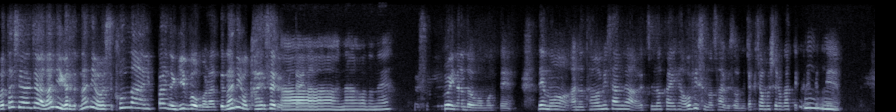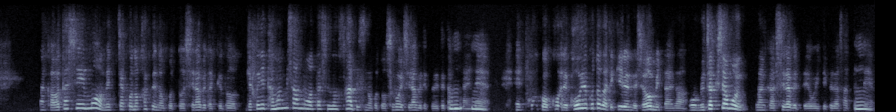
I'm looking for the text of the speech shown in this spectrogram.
私はじゃあ何が何をしてこんないっぱいのギブをもらって何を返せるみたいな。ああなるほどね。すごい何度も思って。でもあのたまみさんがうちの会社オフィスのサービスをめちゃくちゃ面白がってくれてて、うんうんなんか私もめっちゃこのカフェのことを調べたけど逆にたまみさんも私のサービスのことをすごい調べてくれてたみたいで、うんうん。えこうこうこうでこういうことができるんでしょみたいなもうめちゃくちゃもうなんか調べておいてくださってて、うん。で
